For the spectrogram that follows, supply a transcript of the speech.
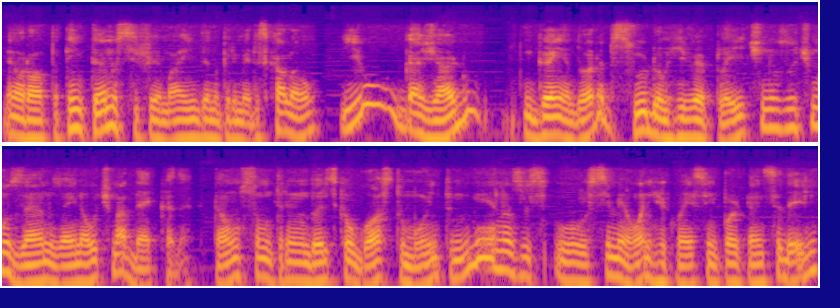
na Europa tentando se firmar ainda no primeiro escalão, e o Gajardo, um ganhador absurdo no River Plate nos últimos anos, aí na última década. Então são treinadores que eu gosto muito, menos o, Simeone reconhece a importância dele,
